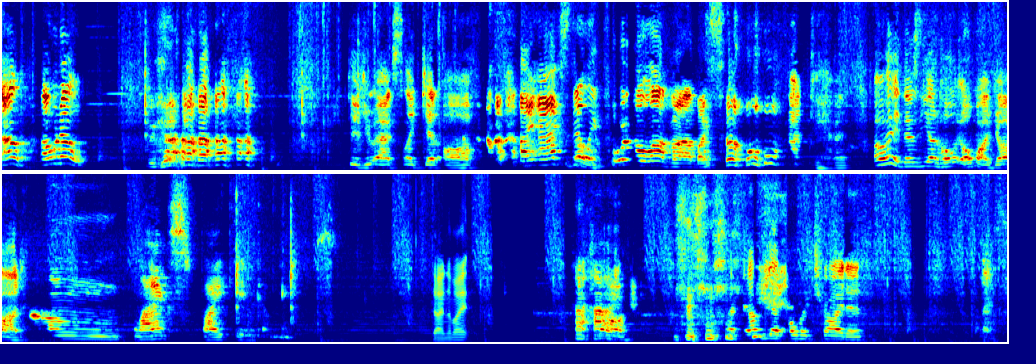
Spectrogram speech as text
Oh! Oh no! Did you accidentally get off? I accidentally Oh. poured the lava on myself. God damn it! Oh hey, there's the unholy. Oh my god! Um, lag spike incoming. Dynamite. Haha. Oh, I found the unholy trident. Nice.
